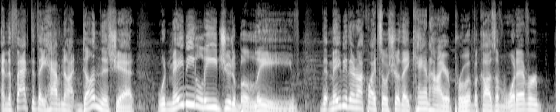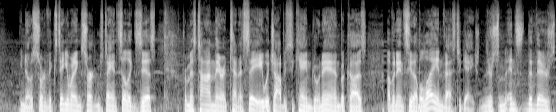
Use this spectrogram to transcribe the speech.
And the fact that they have not done this yet would maybe lead you to believe that maybe they're not quite so sure they can hire Pruitt because of whatever you know, sort of extenuating circumstance still exists from his time there at Tennessee, which obviously came to an end because of an NCAA investigation. There's some, there's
